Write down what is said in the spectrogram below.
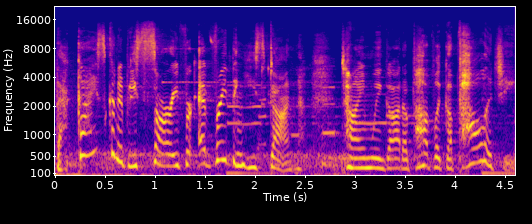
That guy's gonna be sorry for everything he's done. Time we got a public apology.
